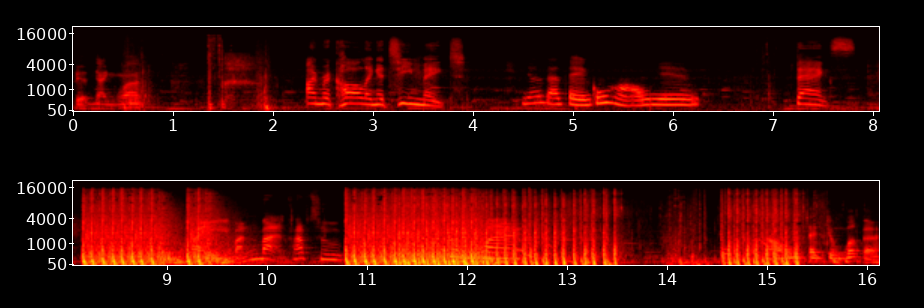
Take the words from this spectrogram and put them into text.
tiện nhanh quá I'm recalling a teammate. nhớ trả tiền cứu hộ nha Thanks. Mày bắn bạn pháp sư Trung Hoa. Tên Trung Quốc à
